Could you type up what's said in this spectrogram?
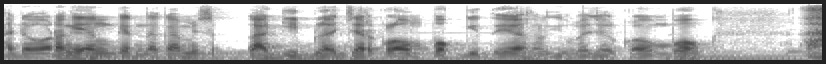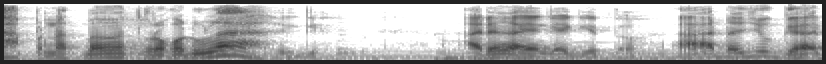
ada orang yang kita kami lagi belajar kelompok gitu ya lagi belajar kelompok. Ah penat banget ngerokok dulu lah ada nggak yang kayak gitu? Ada juga.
